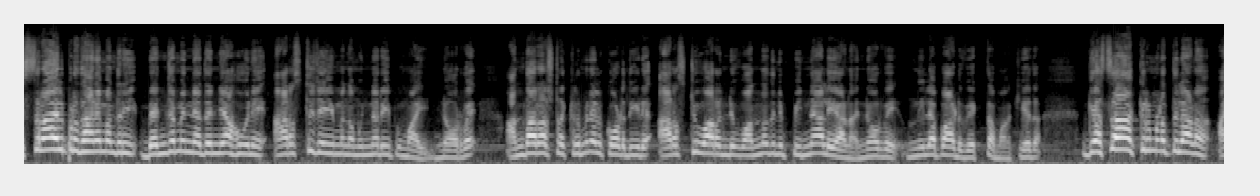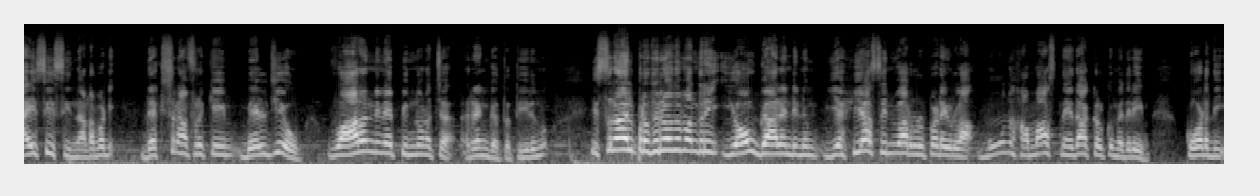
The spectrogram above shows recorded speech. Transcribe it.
ഇസ്രായേൽ പ്രധാനമന്ത്രി ബെഞ്ചമിൻ നെതന്യാഹുവിനെ അറസ്റ്റ് ചെയ്യുമെന്ന മുന്നറിയിപ്പുമായി നോർവേ. അന്താരാഷ്ട്ര ക്രിമിനൽ കോടതിയുടെ അറസ്റ്റ് വാറന്റ് വന്നതിന് പിന്നാലെയാണ് നോർവേ നിലപാട് വ്യക്തമാക്കിയത്. ഗസ ആക്രമണത്തിലാണ് ഐ സി സി നടപടി. ദക്ഷിണാഫ്രിക്കയും ബെൽജിയവും വാറന്റിനെ പിന്തുണച്ച് രംഗത്തെത്തിയിരുന്നു. ഇസ്രായേൽ പ്രതിരോധ മന്ത്രി യോവ് ഗാലന്റിനും യഹ്യ സിൻവാർ ഉൾപ്പെടെയുള്ള മൂന്ന് ഹമാസ് നേതാക്കൾക്കുമെതിരെയും കോടതി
